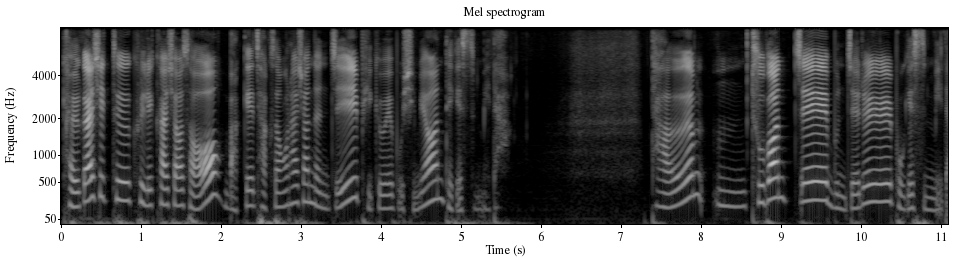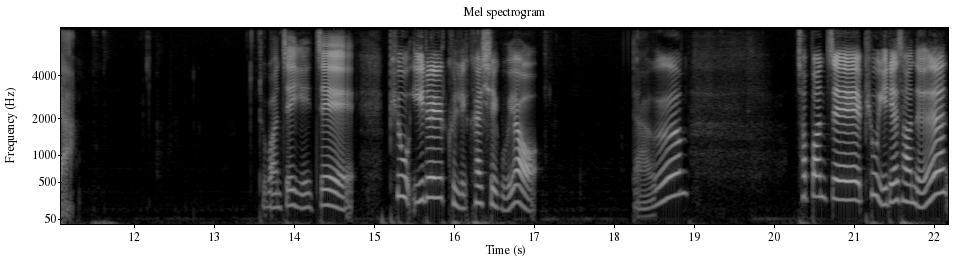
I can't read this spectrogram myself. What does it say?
결과 시트 클릭하셔서 맞게 작성을 하셨는지 비교해 보시면 되겠습니다. 다음 음, 두 번째 문제를 보겠습니다. 두 번째 예제 표 1을 클릭하시고요. 다음 첫 번째 표 1에서는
